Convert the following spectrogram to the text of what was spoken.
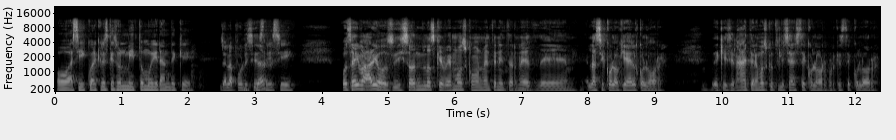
O así, ¿cuál crees que es un mito muy grande que... De la publicidad. Sí, sí. Pues hay varios y son los que vemos comúnmente en internet de la psicología del color. De que dicen, ah, tenemos que utilizar este color porque este color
